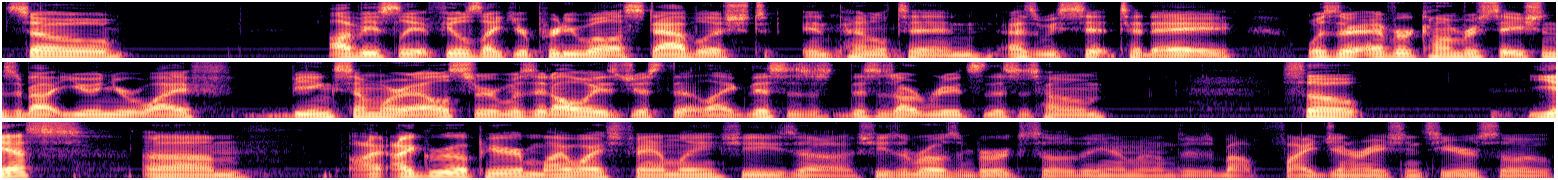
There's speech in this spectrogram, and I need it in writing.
So obviously, it feels like you're pretty well established in Pendleton as we sit today. Was there ever conversations about you and your wife being somewhere else, or was it always just that like this is this is our roots, this is home? So, yes, um, I, I grew up here. My wife's family, she's uh, she's a Rosenberg, so they, you know, there's about five generations here. So,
